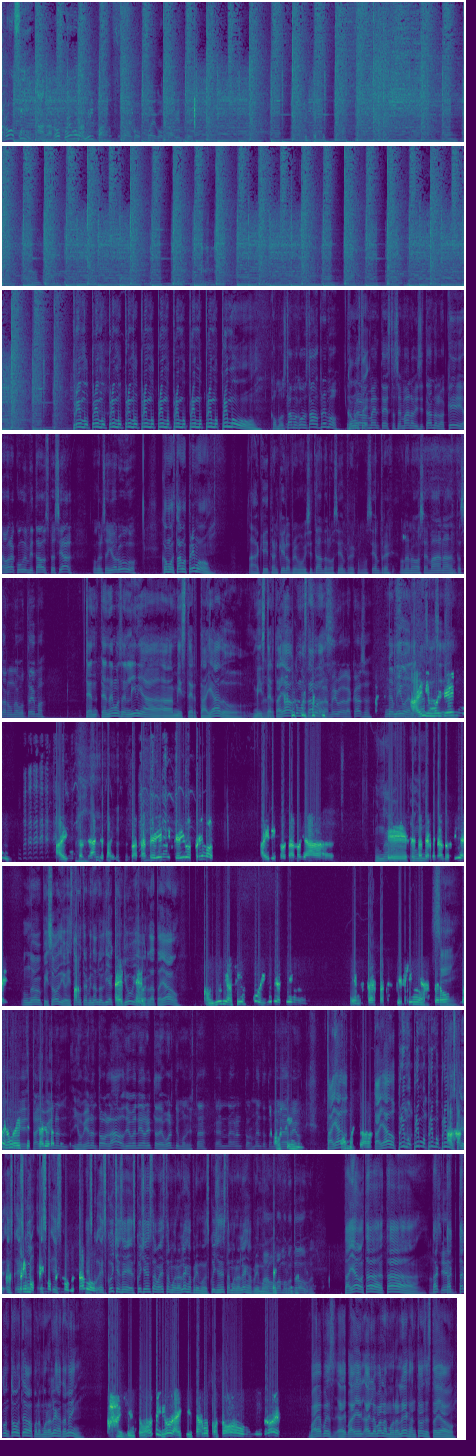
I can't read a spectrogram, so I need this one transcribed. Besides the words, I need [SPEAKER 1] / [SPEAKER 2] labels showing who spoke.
[SPEAKER 1] agarró, sí, agarró fuego la milpa.
[SPEAKER 2] Fuego, fuego, pariente.
[SPEAKER 1] Primo, primo, primo, primo, primo, primo, primo, primo, primo, primo.
[SPEAKER 2] ¿Cómo estamos? ¿Cómo estamos, primo? De
[SPEAKER 1] ¿Cómo está?
[SPEAKER 2] Nuevamente esta semana visitándolo aquí, ahora con un invitado especial, con el señor Hugo.
[SPEAKER 1] ¿Cómo estamos, primo?
[SPEAKER 2] Aquí tranquilo, primo, visitándolo siempre, como siempre. Una nueva semana, empezar un nuevo tema.
[SPEAKER 1] Ten- tenemos en línea a Mr. Tallado. Mr. Tallado, ¿cómo estamos?
[SPEAKER 2] El amigo de la casa.
[SPEAKER 1] Un amigo de la
[SPEAKER 3] Ahí,
[SPEAKER 1] casa,
[SPEAKER 3] muy
[SPEAKER 1] sí.
[SPEAKER 3] bien. Ahí, muchas gracias. Ahí, bastante bien, mis queridos primos. Ahí disfrutando ya
[SPEAKER 1] Un nuevo,
[SPEAKER 3] que se está
[SPEAKER 1] un-
[SPEAKER 3] terminando el día y
[SPEAKER 1] un nuevo episodio y estamos terminando el día con
[SPEAKER 3] Eh.
[SPEAKER 1] lluvia, ¿verdad, Tallado?
[SPEAKER 3] Con lluvia así, uy, lluvia aquí en, en Fairfax, Virginia. Pero
[SPEAKER 1] Sí.
[SPEAKER 3] bueno, es
[SPEAKER 2] está
[SPEAKER 3] necesario.
[SPEAKER 2] lloviendo en, lloviendo en todos lados. Yo venía ahorita de Baltimore y está acá en una gran tormenta
[SPEAKER 3] Oh,
[SPEAKER 2] también. arriba.
[SPEAKER 3] sí.
[SPEAKER 1] Tallado,
[SPEAKER 3] Oh.
[SPEAKER 1] Tallado, primo, primo, primo, primo.
[SPEAKER 3] Ajá.
[SPEAKER 1] es- es- es-
[SPEAKER 3] Primo,
[SPEAKER 1] es-
[SPEAKER 3] primo,
[SPEAKER 1] es-
[SPEAKER 3] primo, Gustavo.
[SPEAKER 1] escúchese, escúchese esta, esta moraleja, primo. Escúchese esta moraleja, primo.
[SPEAKER 2] Vamos, vamos con todo. Pues.
[SPEAKER 1] Tallado, está, está, está, está con todo usted, va para la moraleja también.
[SPEAKER 3] Ay, entonces, no, aquí estamos con todo, mi brother.
[SPEAKER 1] Vaya pues, ahí, ahí, ahí le va la moraleja entonces, Tallado.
